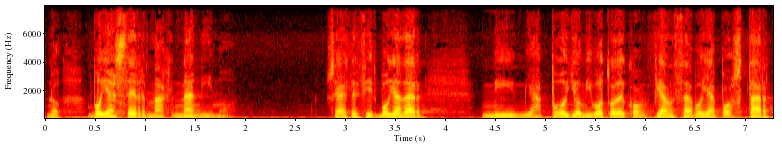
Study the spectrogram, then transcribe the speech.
No, voy a ser magnánimo. O sea, es decir, voy a dar mi, mi apoyo, mi voto de confianza, voy a apostar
